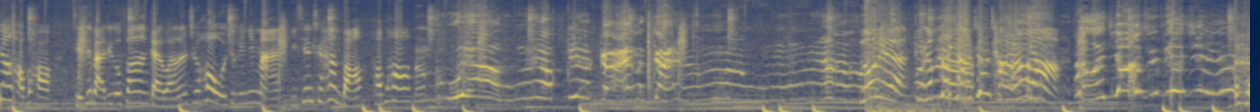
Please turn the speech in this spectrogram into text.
这样好不好？姐姐把这个方案改完了之后，我就给你买。你先吃汉堡，好不好？嗯，不要不要，别改了，改什么？龙宇，你能不能像正常人一样？我就要吃冰淇淋。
